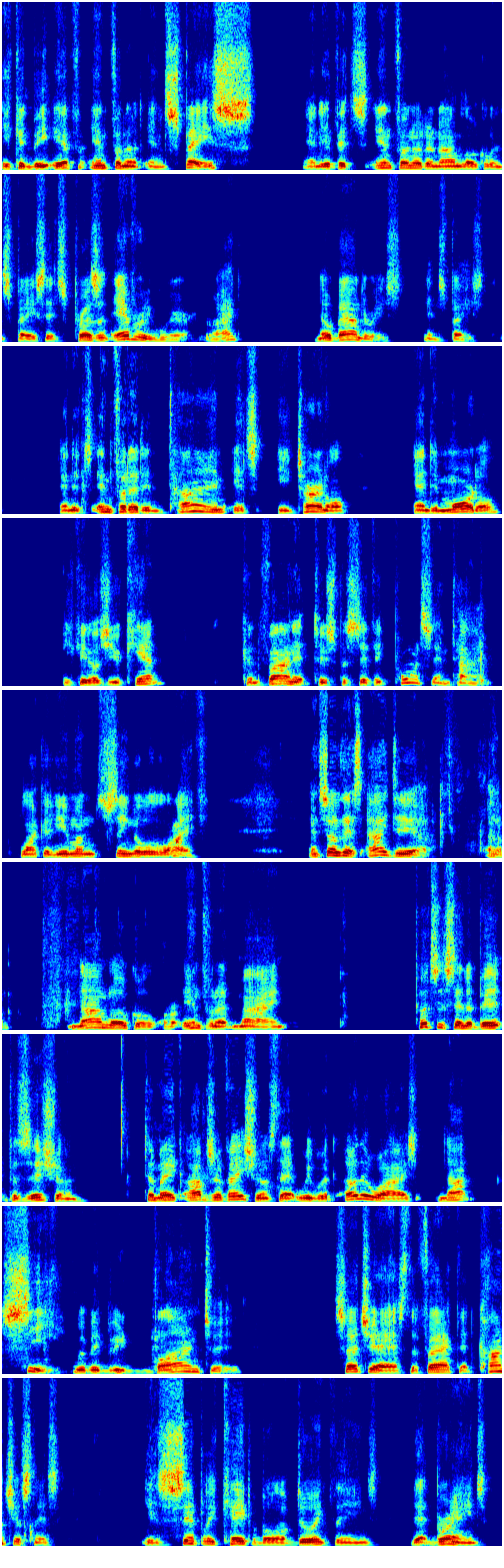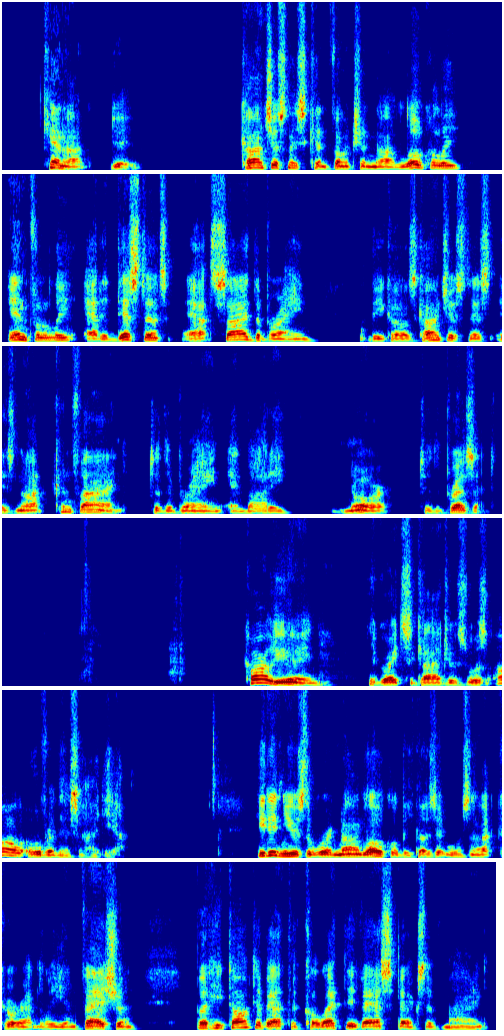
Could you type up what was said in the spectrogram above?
It can be if infinite in space, and if it's infinite or non local in space, it's present everywhere, right? No boundaries in space. And it's infinite in time, it's eternal and immortal because you can't confine it to specific points in time, like a human single life. And so, this idea of non local or infinite mind puts us in a position to make observations that we would otherwise not see, we would be blind to, such as the fact that consciousness is simply capable of doing things that brains cannot do. Consciousness can function non locally, infinitely, at a distance outside the brain, because consciousness is not confined to the brain and body, nor to the present. Carl Jung, the great psychiatrist, was all over this idea. He didn't use the word non local because it was not currently in fashion, but he talked about the collective aspects of mind.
